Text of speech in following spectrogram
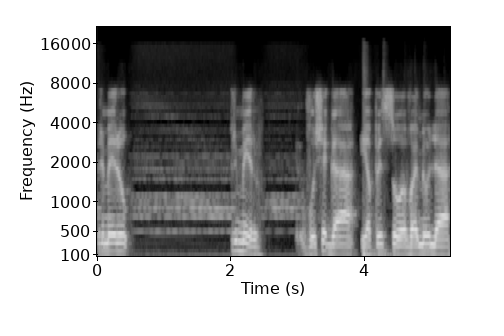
primeiro. Primeiro, eu vou chegar e a pessoa vai me olhar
